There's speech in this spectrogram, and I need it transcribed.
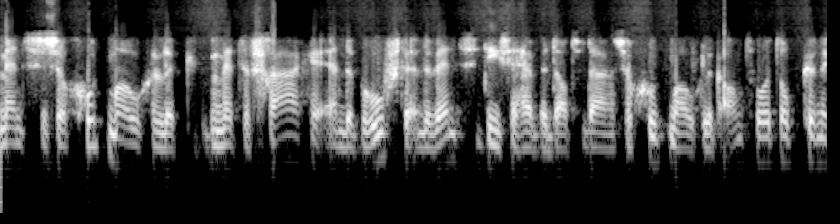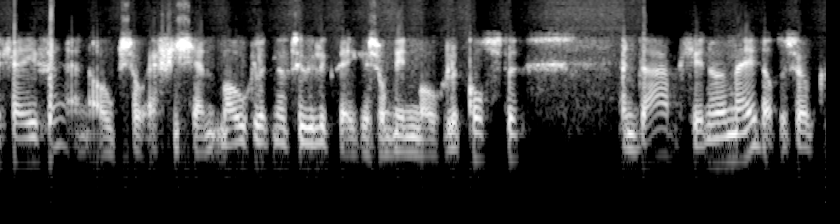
mensen zo goed mogelijk met de vragen en de behoeften en de wensen die ze hebben, dat we daar zo goed mogelijk antwoord op kunnen geven. En ook zo efficiënt mogelijk natuurlijk, tegen zo min mogelijk kosten. En daar beginnen we mee. Dat is ook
